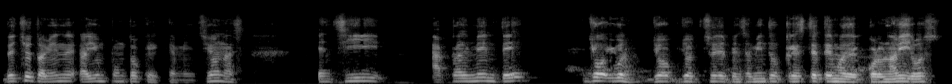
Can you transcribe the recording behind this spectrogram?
de hecho también hay un punto que, mencionas. En sí, actualmente, yo, bueno, yo, yo soy del pensamiento que este tema del coronavirus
